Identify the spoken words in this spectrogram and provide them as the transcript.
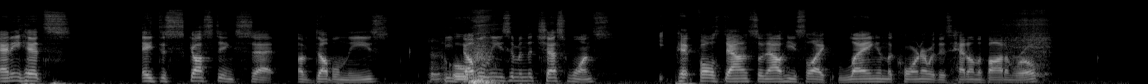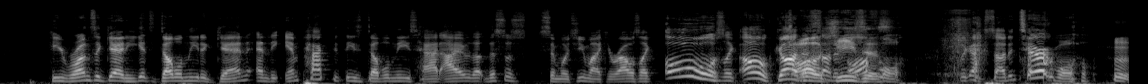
and he hits a disgusting set of double knees. He Oof. double knees him in the chest once. Pitt falls down, so now he's like laying in the corner with his head on the bottom rope. He runs again. He gets double kneed again, and the impact that these double knees had, I this was similar to you, Mikey. Where I was like, "Oh, I was like, oh god, that Oh, sounded Jesus. awful." It's like that sounded terrible. Hmm.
